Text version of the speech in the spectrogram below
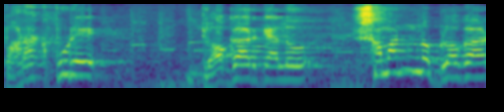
বারাকপুরে ব্লগার গেল সামান্য ব্লগার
